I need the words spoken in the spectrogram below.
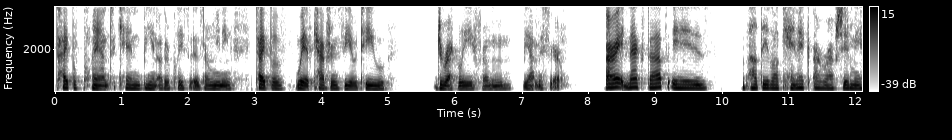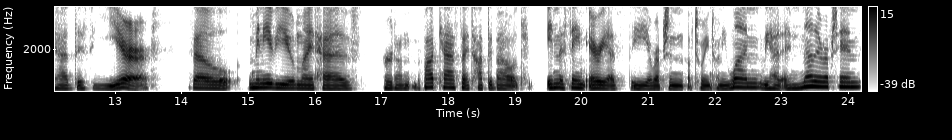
type of plant can be in other places, or meaning type of way of capturing CO two directly from the atmosphere. All right, next up is about the volcanic eruption we had this year. So, many of you might have heard on the podcast, I talked about in the same area as the eruption of 2021, we had another eruption.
